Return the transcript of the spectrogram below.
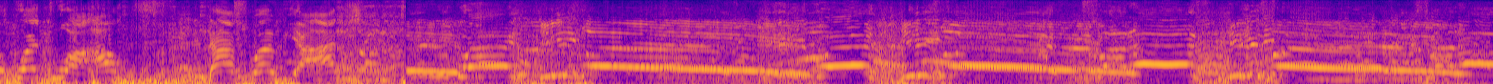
Uruguay two are out. That's why we are happy. Uruguay! Uruguay! Suarez! Suarez!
